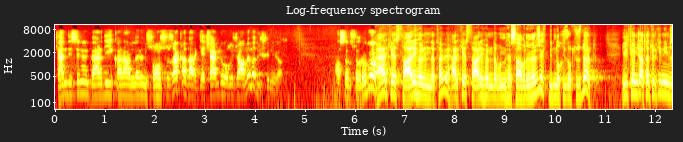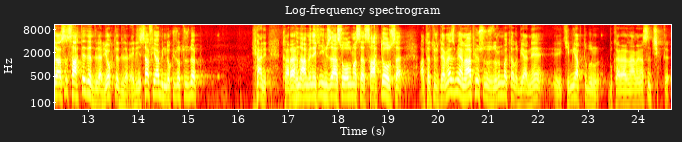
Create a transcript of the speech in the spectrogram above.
kendisinin verdiği kararların sonsuza kadar geçerli olacağını mı düşünüyor? Asıl soru bu. Herkes tarih önünde tabii. Herkes tarih önünde bunun hesabını verecek. 1934. İlk önce Atatürk'ün imzası sahte dediler. Yok dediler. El insaf ya 1934. Yani kararnamedeki imzası olmasa, sahte olsa Atatürk demez mi ya ne yapıyorsunuz durun bakalım ya ne e, kim yaptı bunu? Bu kararname nasıl çıktı?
